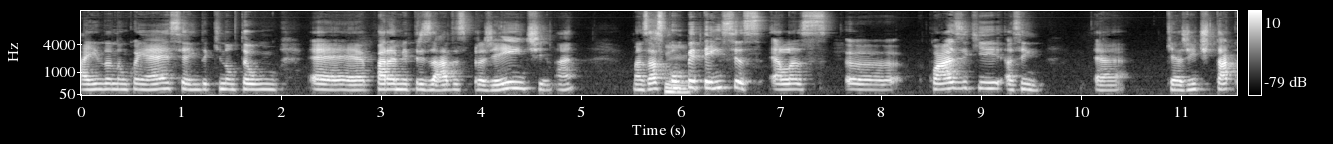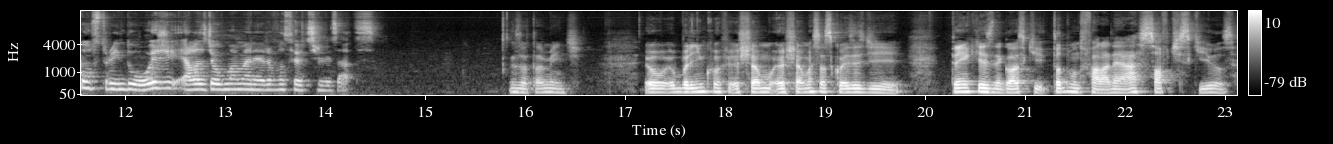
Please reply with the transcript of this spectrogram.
ainda não conhece, ainda que não estão é, parametrizadas para a gente, né? Mas as Sim. competências, elas uh, quase que, assim, é, que a gente está construindo hoje, elas de alguma maneira vão ser utilizadas. Exatamente. Eu, eu brinco, eu chamo, eu chamo essas coisas de. Tem aqueles negócios que todo mundo fala, né? Ah, soft skills,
